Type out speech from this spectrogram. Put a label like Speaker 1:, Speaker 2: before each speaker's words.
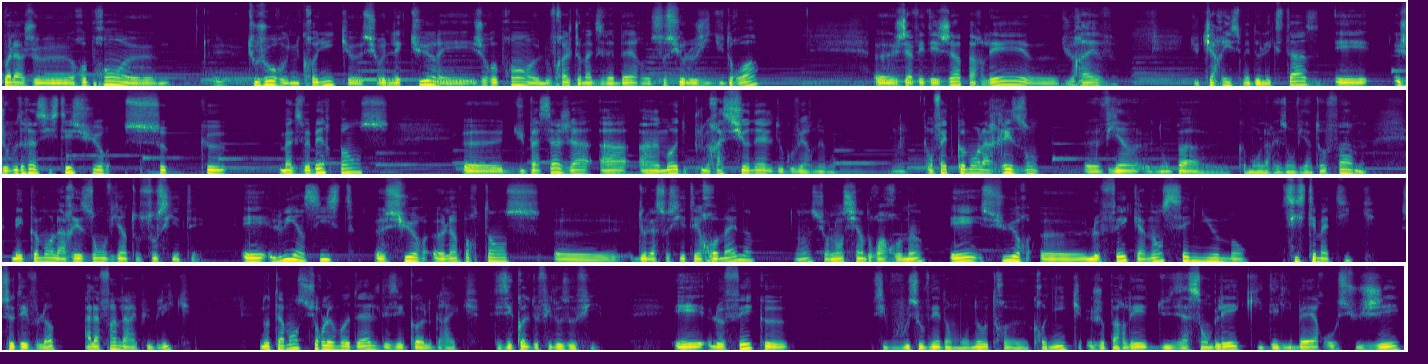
Speaker 1: Voilà, je reprends euh, toujours une chronique euh, sur une lecture et je reprends euh, l'ouvrage de Max Weber, Sociologie du droit. J'avais déjà parlé du rêve, du charisme et de l'extase et je voudrais insister sur ce que Max Weber pense du passage à, un mode plus rationnel de gouvernement. En fait, comment la raison vient, euh, non pas euh, comment la raison vient aux femmes, mais comment la raison vient aux sociétés. Et lui insiste euh, sur euh, l'importance euh, de la société romaine, hein, sur l'ancien droit romain, et sur euh, le fait qu'un enseignement systématique se développe à la fin de la République, notamment sur le modèle des écoles grecques, des écoles de philosophie. Et le fait que, si vous vous souvenez dans mon autre euh, chronique, je parlais des assemblées qui délibèrent au sujet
